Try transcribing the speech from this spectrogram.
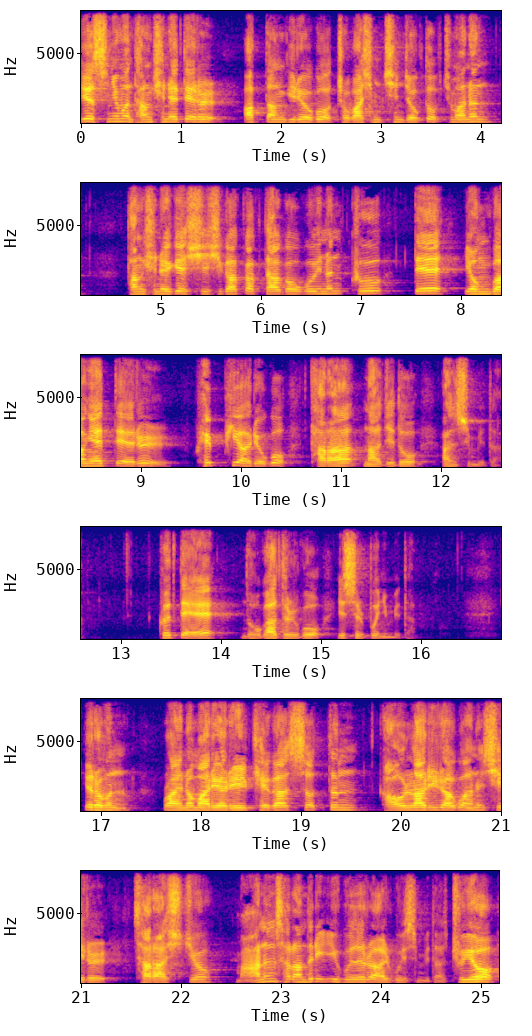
예수님은 당신의 때를 앞당기려고 조바심 친 적도 없지만은 당신에게 시시각각 다가오고 있는 그 때 영광의 때를 회피하려고 달아나지도 않습니다. 그때 녹아들고 있을 뿐입니다. 여러분 라이너 마리아 릴케가 썼던 가을날이라고 하는 시를 잘 아시죠? 많은 사람들이 이 구절을 알고 있습니다. 주여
